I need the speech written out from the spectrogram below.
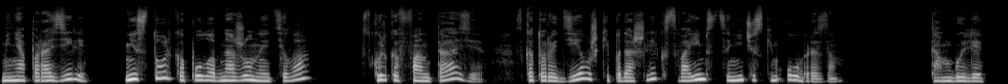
Меня поразили не столько полуобнаженные тела, сколько фантазия, с которой девушки подошли к своим сценическим образам. Там были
